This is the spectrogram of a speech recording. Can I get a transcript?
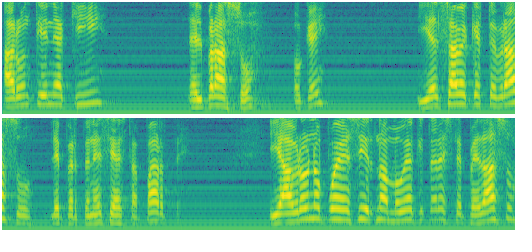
Aarón tiene aquí el brazo, ¿ok? Y él sabe que este brazo le pertenece a esta parte. Y Aarón no puede decir, no, me voy a quitar este pedazo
